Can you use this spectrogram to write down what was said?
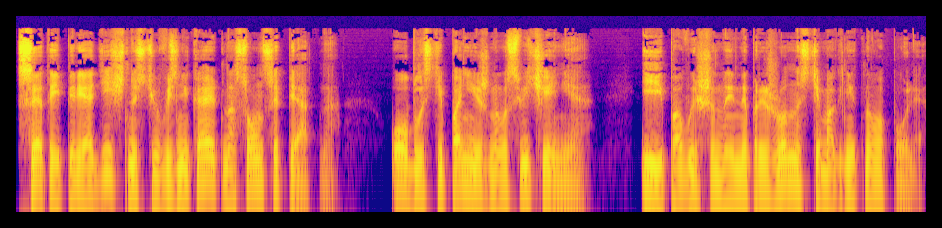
С этой периодичностью возникают на солнце пятна, области пониженного свечения и повышенной напряженности магнитного поля.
